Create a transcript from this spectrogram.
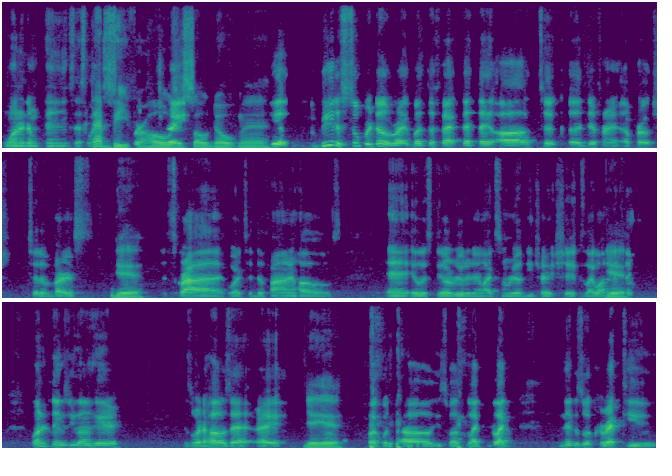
one of them things that's like that beat for hoes is so dope man Yeah, the beat is super dope, right? But the fact that they all took a different approach to the verse yeah describe or to define hoes, and it was still rooted in like some real Detroit shit. 'Cause, like one of Yeah. the things, one of the things you gonna hear is where the hoes at, right? yeah yeah Fuck with the hoes. You supposed to, like like niggas will correct you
